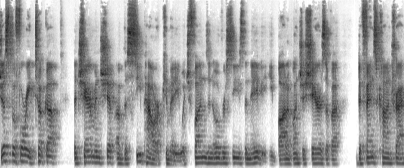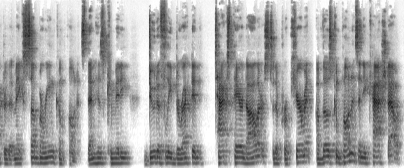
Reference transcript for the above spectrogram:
just before he took up the chairmanship of the Sea Power Committee, which funds and oversees the Navy. He bought a bunch of shares of a defense contractor that makes submarine components. Then his committee dutifully directed taxpayer dollars to the procurement of those components, and he cashed out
